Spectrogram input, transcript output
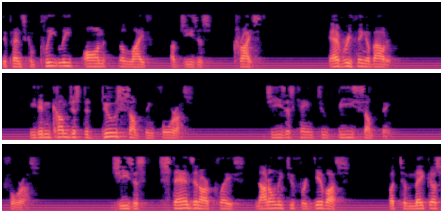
depends completely on the life of Jesus Christ. Everything about it. He didn't come just to do something for us. Jesus came to be something for us. Jesus stands in our place, not only to forgive us, but to make us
